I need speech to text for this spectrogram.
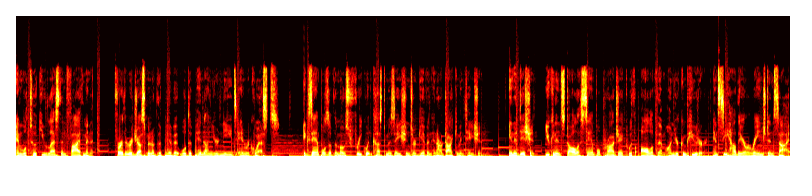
and will take you less than 5 minutes. Further adjustment of the pivot will depend on your needs and requests. Examples of the most frequent customizations are given in our documentation. In addition, you can install a sample project with all of them on your computer and see how they are arranged inside.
